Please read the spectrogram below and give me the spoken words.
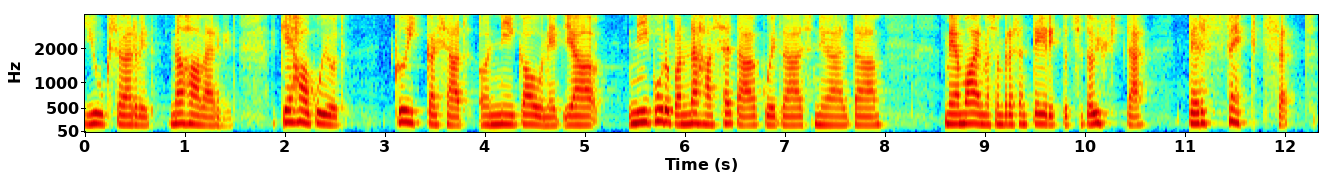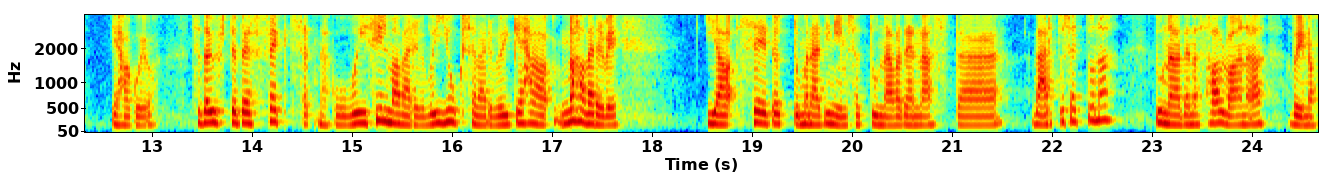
juuksevärvid, nahavärvid, kehakujud, kõik asjad on nii kaunid ja nii kurb on näha seda, kuidas nii-öelda meie maailmas on presenteeritud seda ühte perfektset kehakuju, seda ühte perfektset nägu või silmavärvi või juuksevärvi või keha, nahavärvi. Ja seetõttu mõned inimesed tunnevad ennast äh, väärtusetuna, tunnevad ennast halvana või noh,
